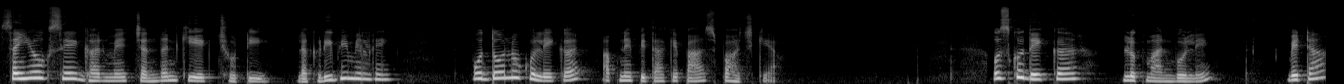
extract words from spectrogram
संयोग से घर में चंदन की एक छोटी लकड़ी भी मिल गई। वो दोनों को लेकर अपने पिता के पास पहुँच गया। उसको देखकर लुकमान बोले, बेटा,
